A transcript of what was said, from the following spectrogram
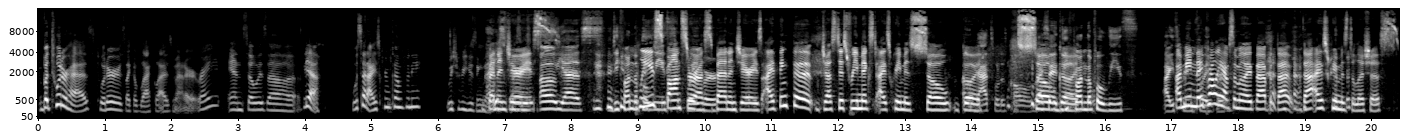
But Twitter has. Twitter is like a Black Lives Matter, right? And so is uh Yeah. what's that ice cream company? We should be using that. Ben and Jerry's. oh yes defund the Please police sponsor us. Ben and Jerry's. I think the Justice remixed ice cream is so Oh, good. that's what it's called So I said good. defund the police ice cream. I mean, cream they probably have something like that, but that that ice cream is delicious.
